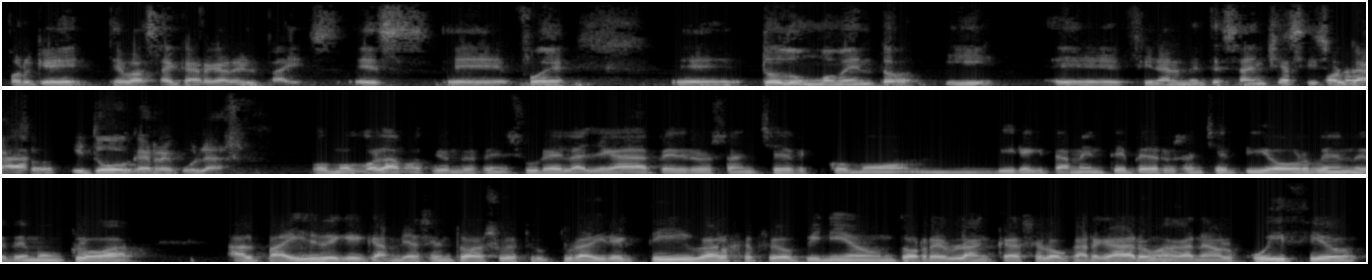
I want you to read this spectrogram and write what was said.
porque te vas a cargar el país. Es, eh, fue eh, todo un momento y eh, finalmente Sánchez hizo caso y tuvo que recular como con la moción de censura y la llegada de Pedro Sánchez, como mm, directamente Pedro Sánchez dio orden desde Moncloa al país de que cambiasen toda su estructura directiva, el jefe de opinión Torreblanca se lo cargaron, ha ganado el juicio,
